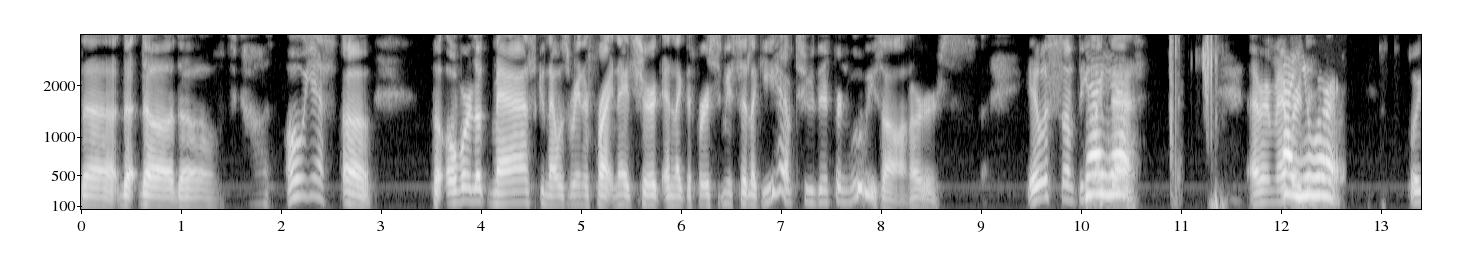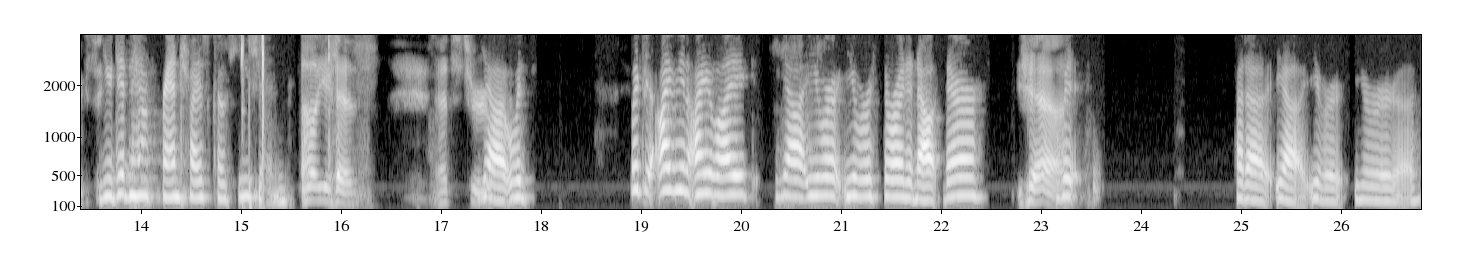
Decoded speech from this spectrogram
the the the the what's it called? Oh yes, uh the overlook mask and I was wearing a Fright Night shirt and like the first thing he said, like you have two different movies on or it was something Yeah, like yeah. that. I remember. Yeah, you were what you you didn't have franchise cohesion. Oh yes, that's true. Yeah, which which I mean I like yeah, you were you were throwing it out there. Yeah. But, but uh, yeah, you were you were uh,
